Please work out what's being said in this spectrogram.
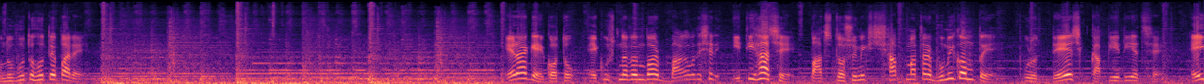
অনুভূত হতে পারে। এর আগে গত একুশ নভেম্বর বাংলাদেশের ইতিহাসে পাঁচ দশমিক সাত মাত্রার ভূমিকম্পে পুরো দেশ কাঁপিয়ে দিয়েছে। এই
